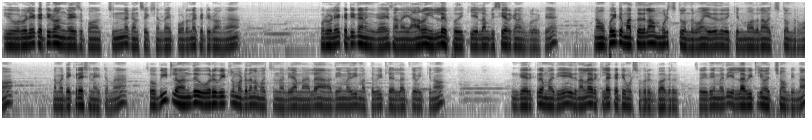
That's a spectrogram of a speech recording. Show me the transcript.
இது ஒரு வழியாக கட்டிடுவாங்க கைஸ் இப்போ. சின்ன கன்ஸ்ட்ரக்ஷன் தான். இப்போ உடனே கட்டிடுவாங்க. ஒரு வழியாக கட்டிட்டானுங்க கைஸ் ஆனால் யாரும் இல்லை இப்போதைக்கு. எல்லாம் பிஸியாக இருக்கானுங்க போல இருக்கு. நம்ம போயிட்டு மற்றதெல்லாம் முடிச்சுட்டு வந்துடுவோம் எது எது வைக்கணுமோ அதெல்லாம் வச்சுட்டு வந்துடுவோம் நம்ம டெக்கரேஷன் ஐட்டமை ஸோ வீட்டில் வந்து ஒரு வீட்டில் மட்டும்தான் நம்ம வச்சுருந்தோம் இல்லையா? மேலே அதே மாதிரி மற்ற வீட்டில் எல்லாத்துலேயும் வைக்கணும். இங்கே இருக்கிற மாதிரியே இது நல்லா இருக்குல்ல? கட்டி முடிச்ச பிறகு பார்க்குறதுக்கு ஸோ இதே மாதிரி எல்லா வீட்லேயும் வச்சோம் அப்படின்னா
